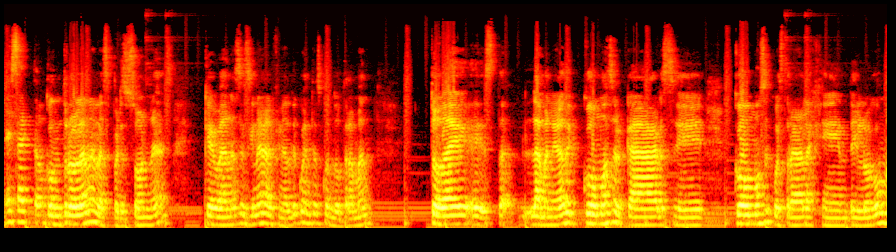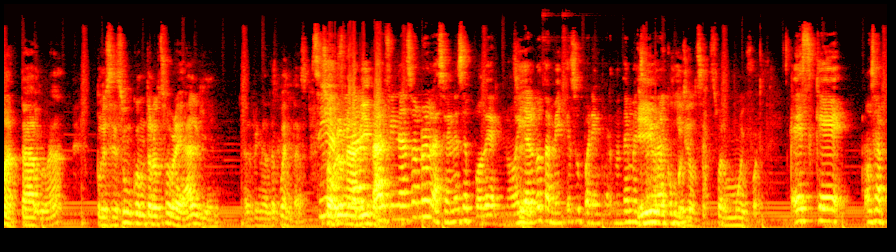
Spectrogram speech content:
exacto. Controlan a las personas que van a asesinar. Al final de cuentas, cuando traman toda esta, la manera de cómo acercarse, cómo secuestrar a la gente y luego matarla, pues es un control sobre alguien, al final de cuentas. Sí, sobre una final, vida. al final son relaciones de poder, ¿no? Sí. Y algo también que es súper importante Y mencionar una aquí compulsión sexual muy fuerte. es que, o sea,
